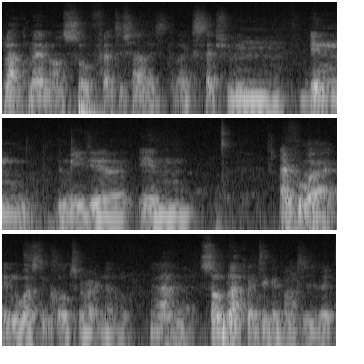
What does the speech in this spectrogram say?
Black men are so fetishized, like sexually, Mm. in the media, in everywhere in Western culture right now. And some black men take advantage of it,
